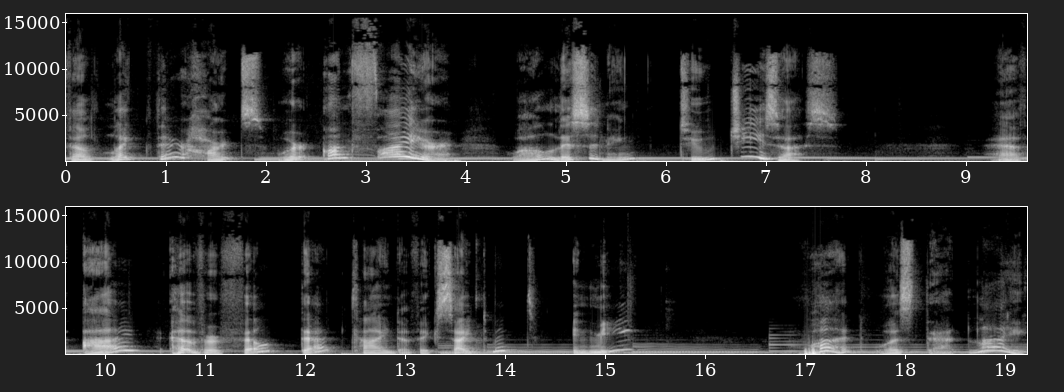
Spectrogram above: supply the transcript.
felt like their hearts were on fire while listening to Jesus. Have I ever felt that kind of excitement in me? What was that like?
